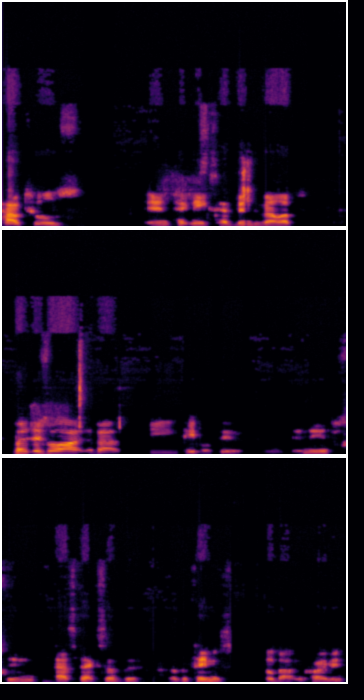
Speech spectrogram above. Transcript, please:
how tools and techniques have been developed. But there's a lot about the people too, and the interesting aspects of the of the famous about in climbing.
